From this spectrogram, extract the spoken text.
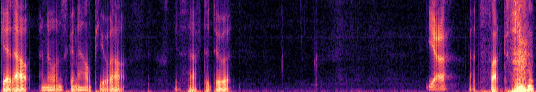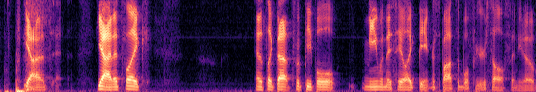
get out, and no one's gonna help you out. You just have to do it. Yeah. That sucks. yeah it's yeah and it's like and it's like that's what people mean when they say like being responsible for yourself and you know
